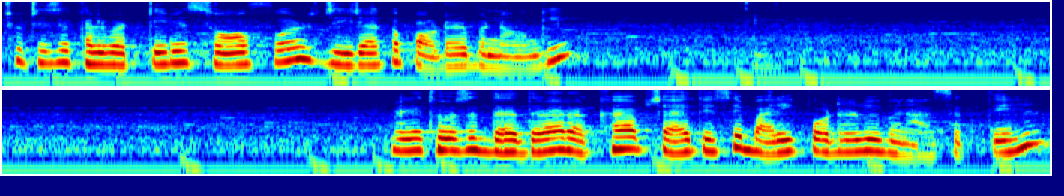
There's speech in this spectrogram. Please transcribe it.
छोटे से खलबट्टे में सौंफ और जीरा का पाउडर बनाऊँगी। मैंने थोड़ा सा दरदरा रखा है आप चाहे तो इसे बारीक पाउडर भी बना सकते हैं।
